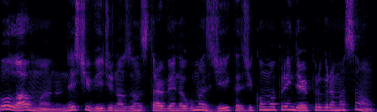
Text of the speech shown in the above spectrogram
Olá, humano! Neste vídeo nós vamos estar vendo algumas dicas de como aprender programação.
